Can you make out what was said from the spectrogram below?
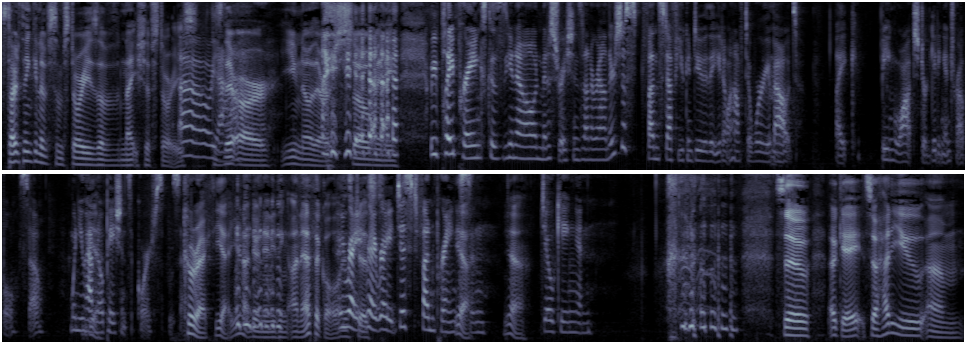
start thinking of some stories of night shift stories. Oh, yeah. there are. You know, there are so many. we play pranks because you know administration's not around there's just fun stuff you can do that you don't have to worry about like being watched or getting in trouble so when you have Yeah. no patience of course so. Correct. Yeah, you're not doing anything unethical. It's right just- right right just fun pranks Yeah. and Yeah. joking and So okay, so how do you um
